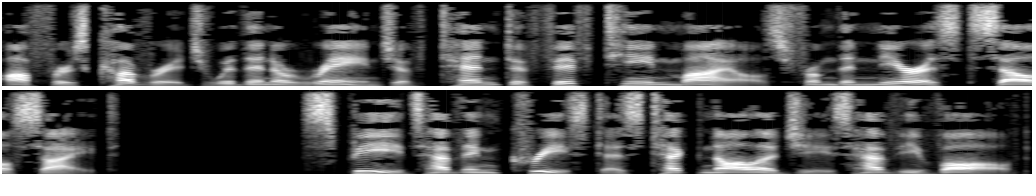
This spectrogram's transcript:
offers coverage within a range of 10 to 15 miles from the nearest cell site. Speeds have increased as technologies have evolved,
